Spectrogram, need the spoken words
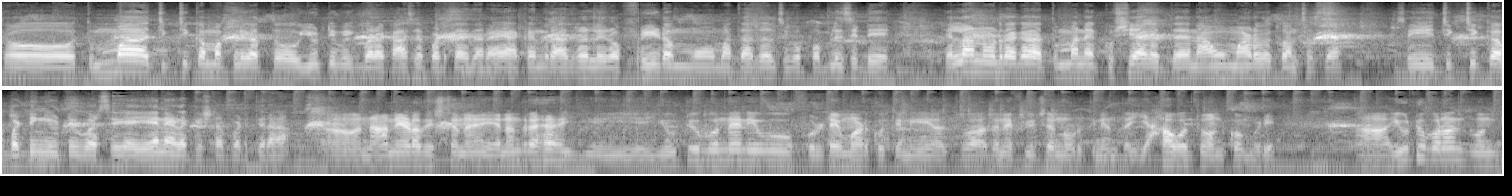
ಸೊ ತುಂಬ ಚಿಕ್ಕ ಚಿಕ್ಕ ಮಕ್ಕಳು ಇವತ್ತು ಯೂಟ್ಯೂಬಿಗೆ ಬರೋಕ್ಕೆ ಆಸೆ ಪಡ್ತಾ ಇದ್ದಾರೆ. ಯಾಕಂದರೆ ಅದರಲ್ಲಿರೋ ಫ್ರೀಡಮ್ಮು ಮತ್ತು ಅದರಲ್ಲಿ ಸಿಗೋ ಪಬ್ಲಿಸಿಟಿ ಎಲ್ಲ ನೋಡಿದಾಗ ತುಂಬಾ ಖುಷಿಯಾಗುತ್ತೆ ನಾವು ಮಾಡಬೇಕು ಅನಿಸುತ್ತೆ. ಸೊ ಈ ಚಿಕ್ಕ ಚಿಕ್ಕ ಬಡ್ಡಿಂಗ್ ಯೂಟ್ಯೂಬರ್ಸಿಗೆ ಏನು ಹೇಳೋಕ್ಕೆ ಇಷ್ಟಪಡ್ತೀರಾ? ನಾನು ಹೇಳೋದು ಇಷ್ಟನೇ. ಏನಂದರೆ ಈ ಯೂಟ್ಯೂಬನ್ನೇ ನೀವು ಫುಲ್ ಟೈಮ್ ಮಾಡ್ಕೋತೀನಿ ಅಥವಾ ಅದನ್ನೇ ಫ್ಯೂಚರ್ ನೋಡ್ತೀನಿ ಅಂತ ಯಾವತ್ತೂ ಅನ್ಕೊಂಬಿಡಿ. ಯೂಟ್ಯೂಬ್ ಅನ್ನೋ ಒಂದು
